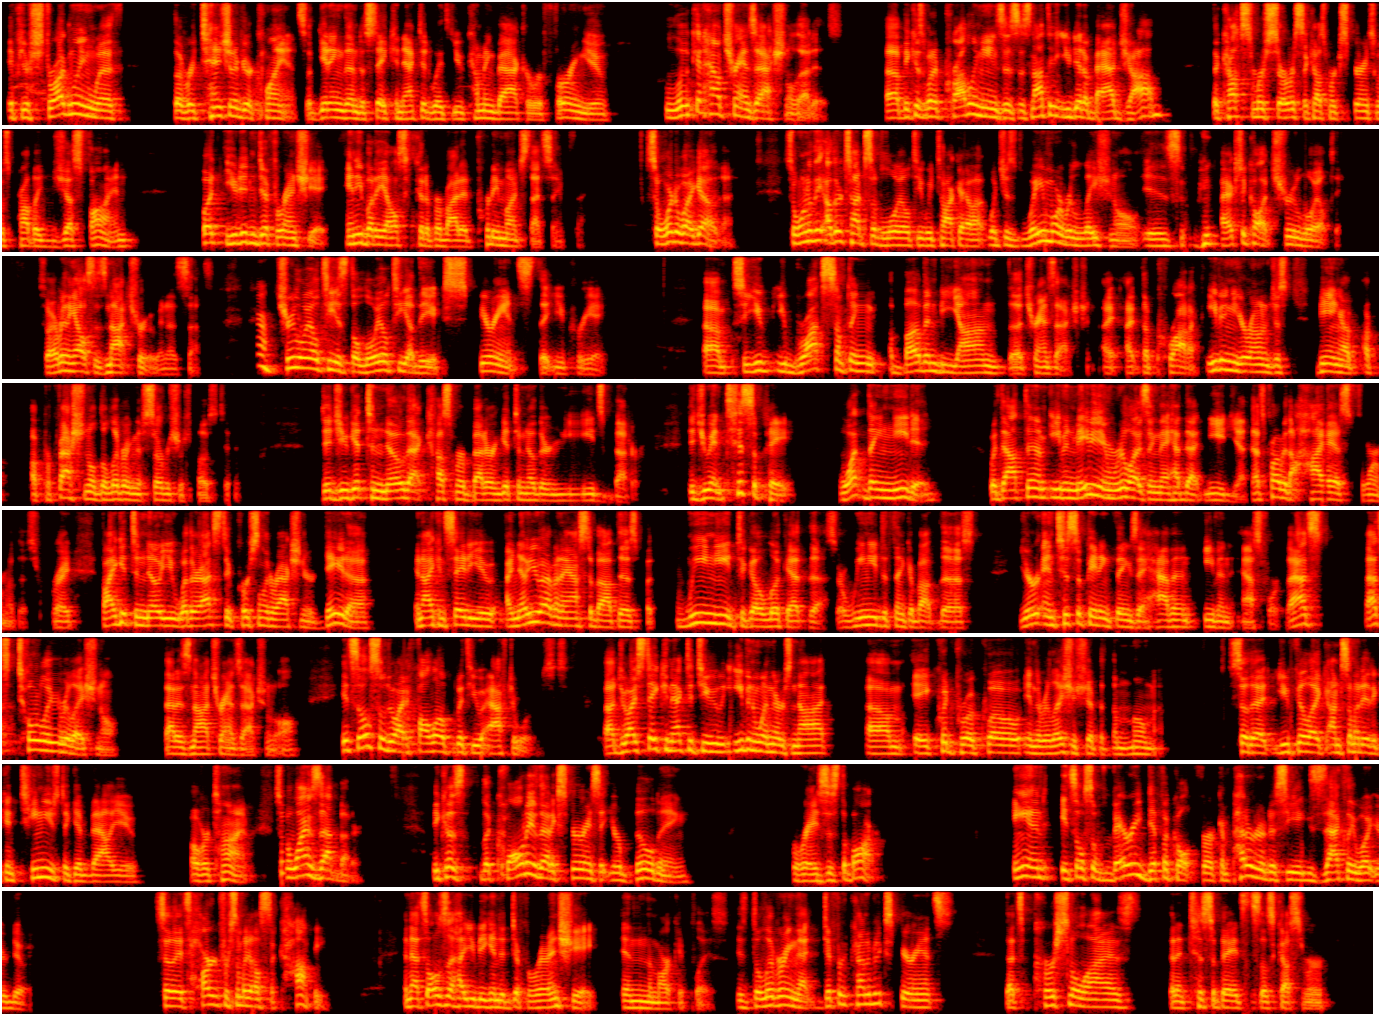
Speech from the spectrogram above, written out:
If you're struggling with the retention of your clients, of getting them to stay connected with you, coming back or referring you, look at how transactional that is. Uh, because what it probably means is it's not that you did a bad job the customer service, the customer experience was probably just fine, but you didn't differentiate. Anybody else could have provided pretty much that same thing. So where do I go then? So one of the other types of loyalty we talk about, which is way more relational, is I actually call it true loyalty. So everything else is not true in a sense. Sure. True loyalty is the loyalty of the experience that you create. Um, so you you brought something above and beyond the transaction, I, I, the product, even your own just being a, a a professional delivering the service you're supposed to? Did you get to know that customer better and get to know their needs better? Did you anticipate what they needed without them even maybe even realizing they had that need yet? That's probably the highest form of this, right? If I get to know you, whether that's through personal interaction or data, and I can say to you, I know you haven't asked about this, but we need to go look at this or we need to think about this. You're anticipating things they haven't even asked for. That's that's totally relational. That is not transactional at all. It's also do I follow up with you afterwards? Uh, do I stay connected to you even when there's not um, a quid pro quo in the relationship at the moment? So that you feel like I'm somebody that continues to give value over time. So, why is that better? Because the quality of that experience that you're building raises the bar. And it's also very difficult for a competitor to see exactly what you're doing. So it's hard for somebody else to copy. And that's also how you begin to differentiate in the marketplace is delivering that different kind of experience that's personalized, that anticipates those customer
